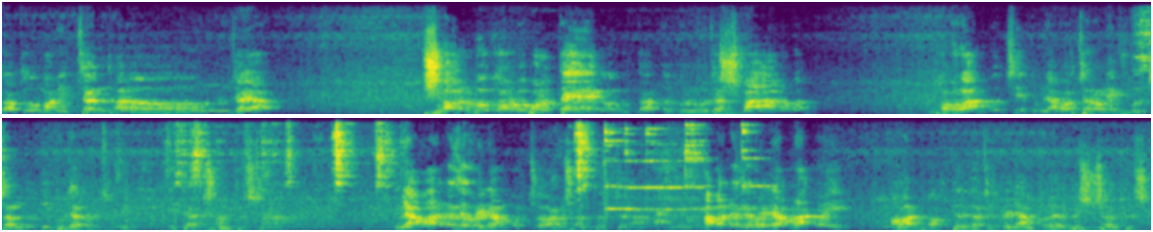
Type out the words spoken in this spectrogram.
তত মামিচ্ছন ধনঞ্জয়া সর্বকর্ম পরত্যাগ তত্ত্বগুরু যস্মানবান ভগবান বলছে, তুমি আমার চরণে ফুল চন্দ্র দিয়ে পূজা করেছ আমি সন্তুষ্ট না। তুমি আমার কাছে হরিনাম করছ, আমি সন্তুষ্ট না। আমার কাছে হরিনাম না করে আমার ভক্তের কাছে হরিনাম করে বেশি সন্তুষ্ট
